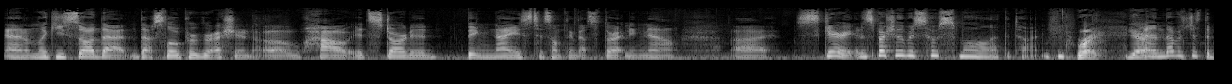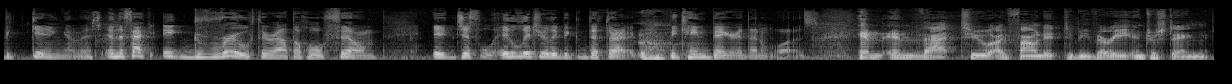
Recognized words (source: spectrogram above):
and like you saw that that slow progression of how it started being nice to something that's threatening now uh scary and especially it was so small at the time Right. Yeah. and that was just the beginning of it and the fact it grew throughout the whole film it just it literally be, the threat became bigger than it was and and that too i found it to be very interesting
